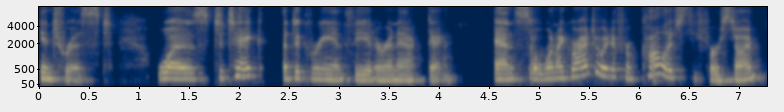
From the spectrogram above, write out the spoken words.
interest, was to take a degree in theater and acting. And so when I graduated from college the first time,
